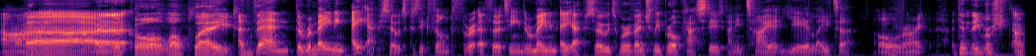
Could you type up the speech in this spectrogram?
Ah, Uh, good call. Well played. And then the remaining eight episodes, because they'd filmed th- uh, 13, the remaining eight episodes were eventually broadcasted an entire year later. oh right. Didn't they rush? I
